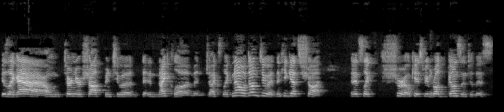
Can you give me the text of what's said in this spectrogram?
He's like, ah, I'll turn your shop into a, a nightclub, and Jack's like, no, don't do it. Then he gets shot, and it's like, sure, okay, so we brought guns into this.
